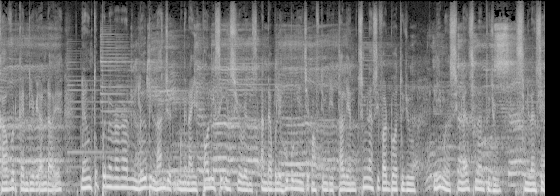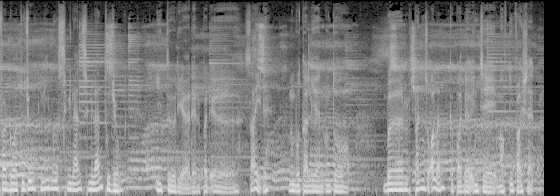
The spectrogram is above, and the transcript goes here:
coverkan diri anda ya. Dan untuk penerangan lebih lanjut mengenai polisi insurans, anda boleh hubungi Encik Maftin di talian 9027 5997 9027 5997. Itu dia daripada Said eh Nombor talian untuk Bertanya soalan kepada Encik Maftin Farshad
